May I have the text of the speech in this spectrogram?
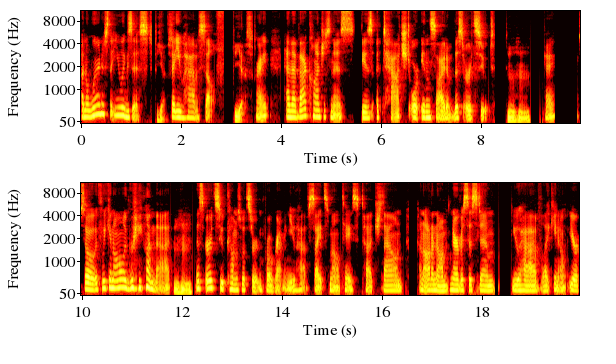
an awareness that you exist, yes. that you have a self yes. right? And that that consciousness is attached or inside of this earth suit. hmm Okay. So if we can all agree on that, hmm this earth suit comes with certain programming. You have sight, smell, taste, touch, sound, an autonomic nervous system. You have like, you know, your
